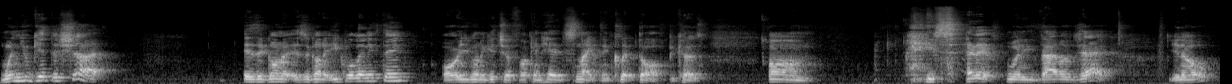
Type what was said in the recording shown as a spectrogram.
when you get the shot, is it gonna is it gonna equal anything? Or are you gonna get your fucking head sniped and clipped off? Because um, he said it when he battled Jack. You know,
